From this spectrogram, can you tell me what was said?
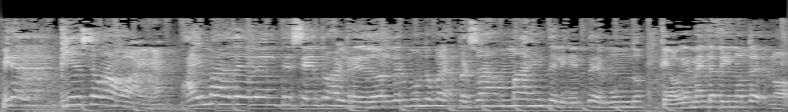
Mira, piensa una vaina. Hay más de 20 centros alrededor del mundo con las personas más inteligentes del mundo. Que obviamente a ti no te. No,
